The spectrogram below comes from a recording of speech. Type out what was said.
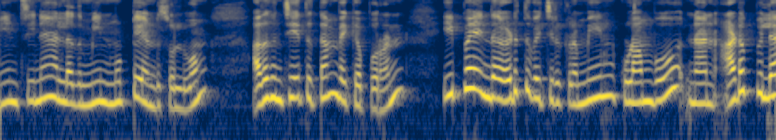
மீன் சினை அல்லது மீன் முட்டை என்று சொல்லுவோம். அதுக்கும் சேர்த்து தான் வைக்க போகிறேன் இப்போ இந்த எடுத்து வச்சிருக்கிற மீன் குழம்பு நான் அடுப்பில்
